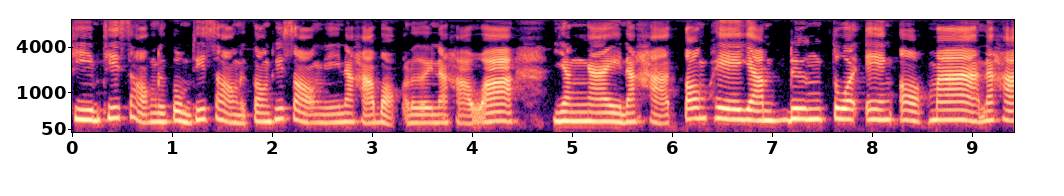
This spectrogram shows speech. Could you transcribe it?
ทีมที่ 2 หรือกลุ่มที่ 2 หรือกองที่ 2 นี้นะคะ บอกเลยนะคะว่ายังไงนะคะ ต้องพยายามดึงตัวเองออกมานะคะ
